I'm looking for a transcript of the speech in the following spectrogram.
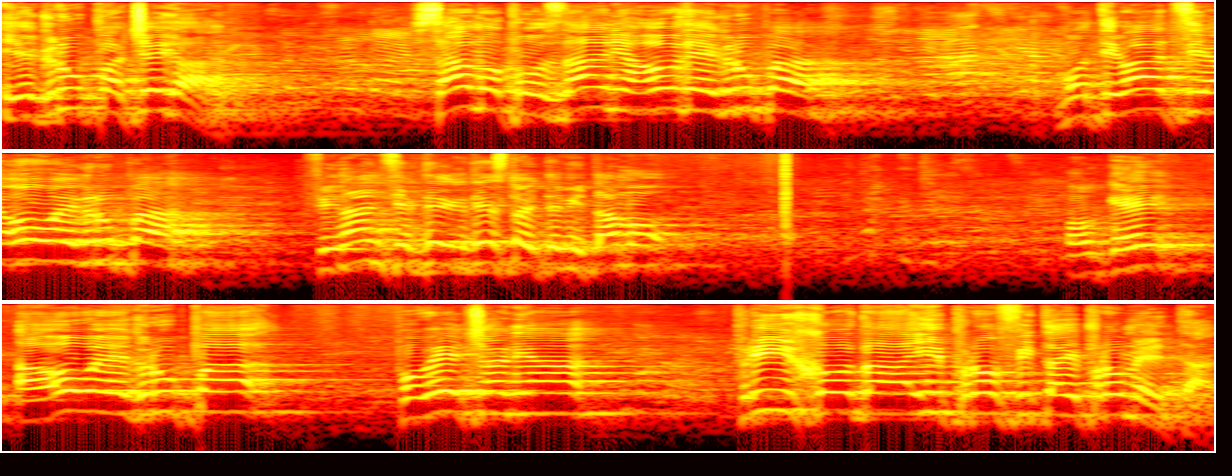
je grupa čega? Samopoznanja, ovdje je grupa motivacija, ovo je grupa financija, gdje, gdje stojite vi tamo? Ok, a ovo je grupa povećanja prihoda i profita i prometa.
